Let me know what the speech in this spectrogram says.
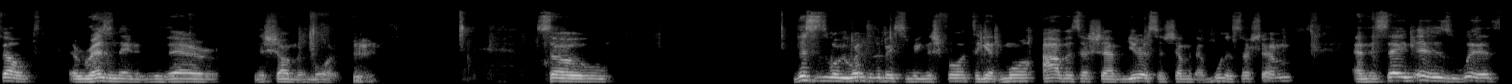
felt it resonated with their neshama more. so this is what we went to the base of English for to get more Ahavas Hashem, Yiras Hashem, and Emunas Hashem. And the same is with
